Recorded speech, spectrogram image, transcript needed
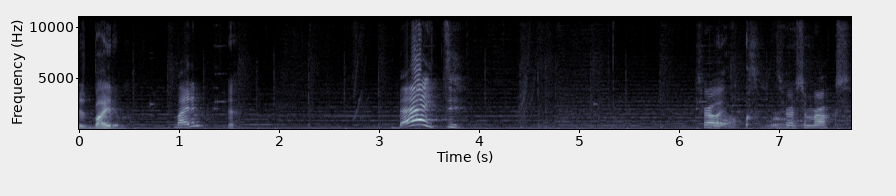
Just bite him. Bite him? Yeah. Bite! Throw it. Rock throw. Throw some rocks.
